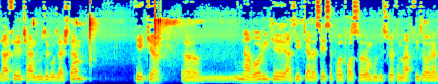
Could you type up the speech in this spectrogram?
ظرف چند روز گذشتم یک نواری که از یک جلسه سپاه پاسداران بود به صورت مخفی ظاهرا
